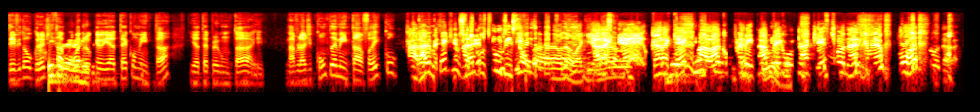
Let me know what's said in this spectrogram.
devido ao grande tabu, é era o que eu ia até comentar, ia até perguntar, e, na verdade, complementar. Eu falei, Caralho, mas todos quer os fazer verbos tudo, então. quero Não, não, nessa- quer, o cara quer falar, complementar, perguntar, questionar, que vai a porra toda, velho.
